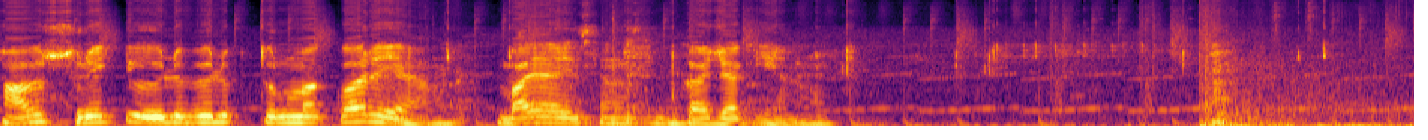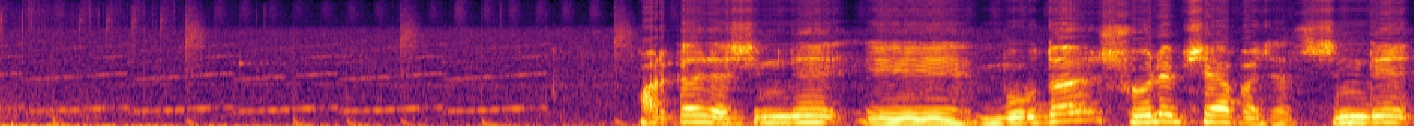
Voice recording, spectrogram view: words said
Abi sürekli ölü bölüp durmak var ya. Bayağı insanı bıkacak yani. Arkadaşlar şimdi e, burada şöyle bir şey yapacağız. Şimdi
